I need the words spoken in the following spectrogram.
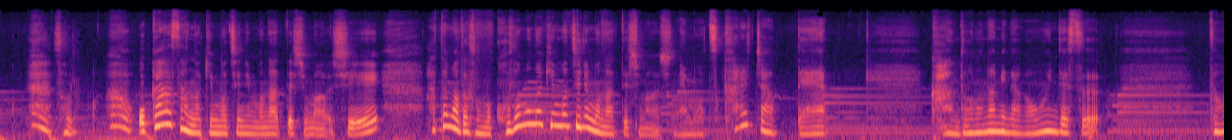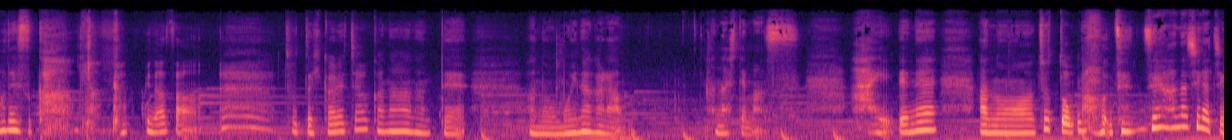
そのお母さんの気持ちにもなってしまうし。はたまたその子供の気持ちにもなってしまうしね。もう疲れちゃって。感動の涙が多いんです。どうですか？なんか皆さんちょっと惹かれちゃうかななんてあの思いながら話してます。はいでねあのちょっともう 全然話が違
